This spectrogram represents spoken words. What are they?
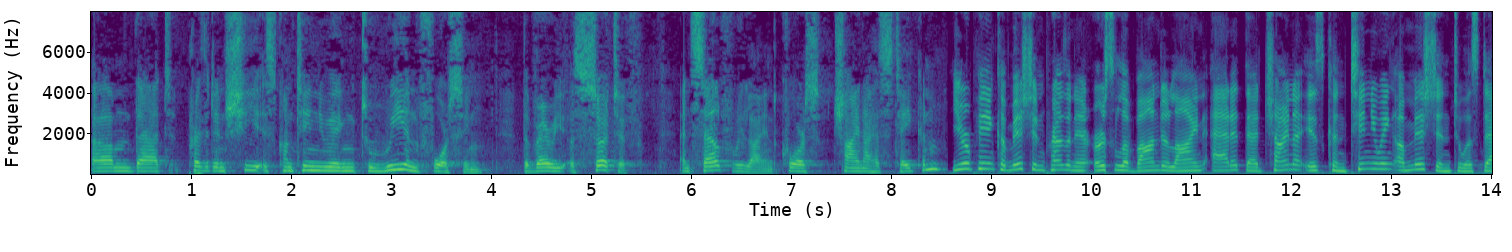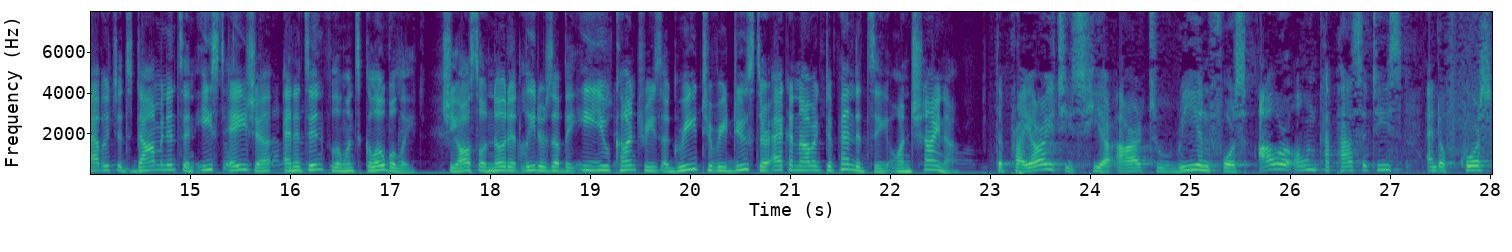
um, that President Xi is continuing to reinforcing the very assertive and self reliant course China has taken. European Commission President Ursula von der Leyen added that China is continuing a mission to establish its dominance in East Asia and its influence globally. She also noted leaders of the EU countries agreed to reduce their economic dependency on China. The priorities here are to reinforce our own capacities and, of course,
